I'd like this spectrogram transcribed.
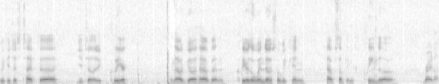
We could just type the utility clear, and that would go ahead and clear the window so we can have something clean to write on.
